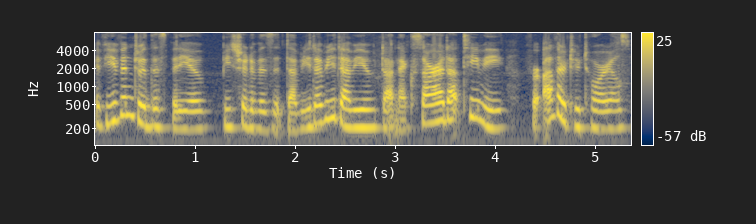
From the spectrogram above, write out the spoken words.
If you've enjoyed this video, be sure to visit www.nexstara.tv for other tutorials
